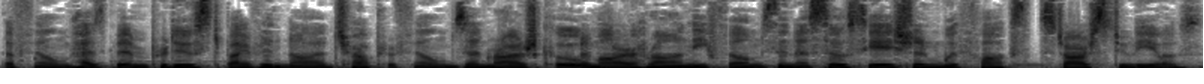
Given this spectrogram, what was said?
The film has been produced by Vinod Chopra Films and Rajkumar Hirani Films in association with Fox Star Studios.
